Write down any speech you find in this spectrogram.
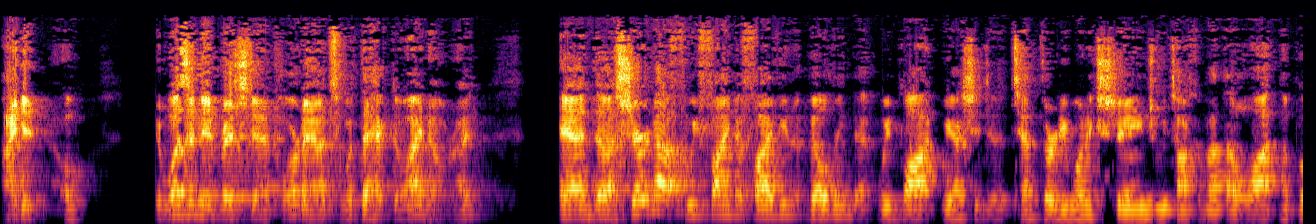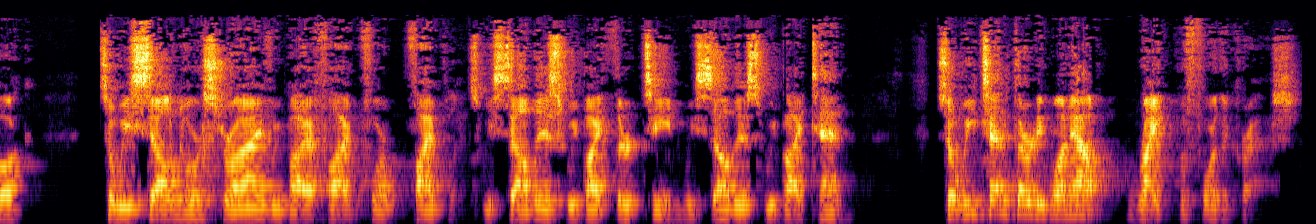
I didn't know. It wasn't in Rich Dad Poor Dad. So what the heck do I know, right? And uh, sure enough, we find a five unit building that we bought. We actually did a 1031 exchange. We talk about that a lot in the book. So we sell Norris Drive, we buy a five, four, five plates. We sell this, we buy 13. We sell this, we buy 10. So we 1031 out right before the crash.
